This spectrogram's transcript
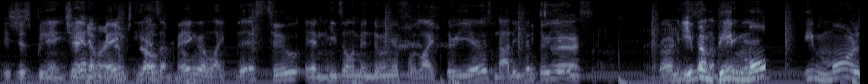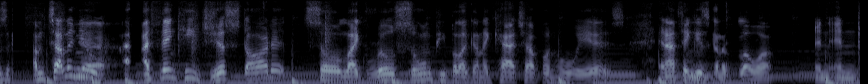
He's just being And he, genuine. bang, himself, he has a you know? banger like this too, and he's only been doing it for like three years, not even three years. Bro. Even be banger. more, be more is. I'm telling you, Yeah. I, I think he just started. So like real soon, people are gonna catch up on who he is, and I think he's Mm. gonna blow up. And and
